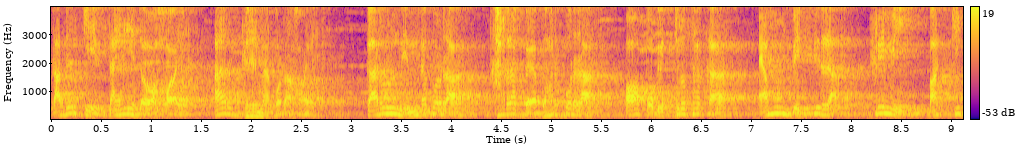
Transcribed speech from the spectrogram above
তাদেরকে তাড়িয়ে দেওয়া হয় আর ঘৃণা করা হয়। কারণ নিন্দা করা, খারাপ ব্যবহার করা, অপবিত্র থাকা এমন ব্যক্তিরা কৃমি বা কীট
